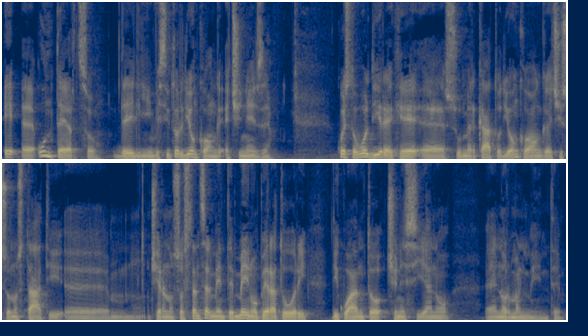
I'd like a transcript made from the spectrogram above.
e eh, un terzo degli investitori di Hong Kong è cinese. Questo vuol dire che eh, sul mercato di Hong Kong stati, eh, c'erano sostanzialmente meno operatori di quanto ce ne siano eh, normalmente.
